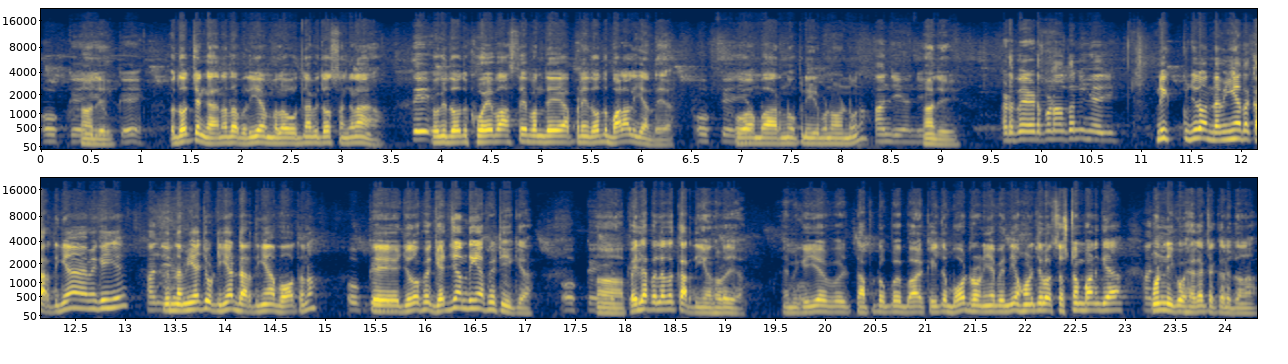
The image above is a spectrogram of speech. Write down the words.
ਓਕੇ ਜੀ ਓਕੇ ਉਹ ਦੁੱਧ ਚੰਗਾ ਇਹਨਾਂ ਦਾ ਵਧੀਆ ਮਤਲਬ ਉਦਾਂ ਵੀ ਦੁੱਧ ਸੰਘਣਾ ਆ। ਤੇ- ਕਿਉਂਕਿ ਦੁੱਧ ਖੋਏ ਵਾਸਤੇ ਬੰਦੇ ਆਪਣੇ ਦੁੱਧ ਬਾਹਲਾ ਲਈ ਜਾਂਦੇ ਆ। ਓਕੇ ਖੋਆ ਮਾਰਨ ਨੂੰ ਪਨੀਰ ਬਣਾਉਣ ਨੂੰ ਨਾ। ਹਾਂਜੀ ਹਾਂਜੀ। ਹਾਂਜੀ। ਅਡਵੈਡ ਬਣਾ ਤਾਂ ਨਹੀਂ ਹੈ ਜੀ? ਨਹੀਂ ਕੁਝ ਜਿਹੜਾ ਨਵੀਆਂ ਤਾਂ ਕਰਦੀਆਂ ਐਵੇਂ ਕਹੀਏ। ਤੇ ਨਵੀਆਂ ਝੋਟੀਆਂ ਡਰਦੀਆਂ ਬਹੁਤ ਨਾ। ਤੇ ਜਦੋਂ ਫਿਰ ਗਿੱਜ ਜਾਂਦੀਆਂ ਫਿਰ ਠੀਕ ਆ। ਓਕੇ ਹਾਂ ਪਹਿਲਾਂ ਪਹਿਲਾਂ ਤਾਂ ਕਰਦੀਆਂ ਥੋੜਾ ਜਿਹਾ। ਐਵੇਂ ਕਹੀਏ ਟੱਪ ਟੁੱਪ ਬਾ- ਕਈ ਤਾਂ ਬਹੁਤ ਡਰਾਉਣੀਆਂ ਪੈਂਦੀਆਂ। ਹੁਣ ਚਲੋ ਸਿਸਟਮ ਬਣ ਗਿਆ ਹੁਣ ਨਹੀਂ ਕੋਈ ਹੈਗਾ ਚੱਕਰ ਇਦਾਂ ਦਾ।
